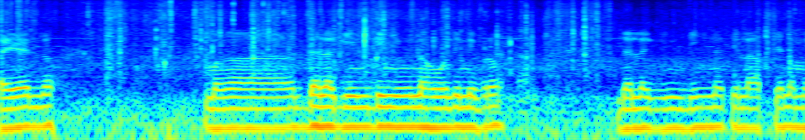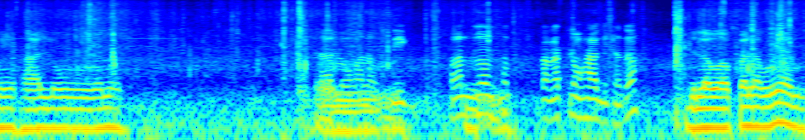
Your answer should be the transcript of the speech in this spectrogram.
Ayan no. Mga dalaging ding yung nahuli ni bro. Dalaging ding na tilapia na may halong ano. Halong ano, big. Pangatlong, pangatlong hagis na to? Dalawa pa lang yan.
